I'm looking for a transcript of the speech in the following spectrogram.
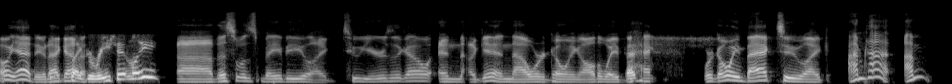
Oh yeah dude i got Like recently? uh this was maybe like two years ago and again now we're going all the way back. That's- we're going back to like i'm not i'm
